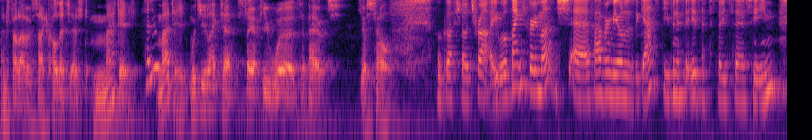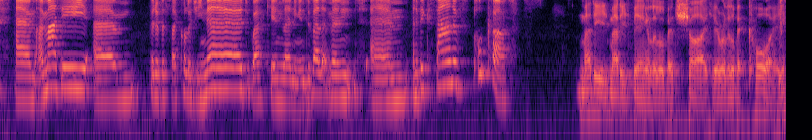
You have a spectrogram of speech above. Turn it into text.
and fellow psychologist, Maddie. Hello. Maddie, would you like to say a few words about yourself? Oh gosh, I'll try. Well, thank you very much uh, for having me on as a guest, even if it is episode 13. Um, I'm Maddie, um, bit of a psychology nerd, work in learning and development, um, and a big fan of podcasts. Maddie, Maddie's being a little bit shy here, a little bit coy.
